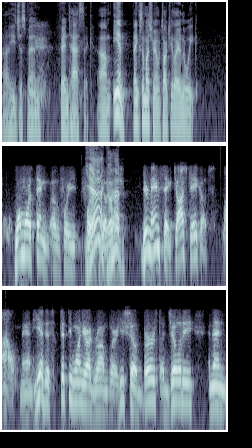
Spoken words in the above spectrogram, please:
Uh, he's just been fantastic. Um, Ian, thanks so much, man. We'll talk to you later in the week. One more thing uh, before you. Before yeah, go, go ahead. Your namesake, Josh Jacobs. Wow, man. He had this 51 yard run where he showed burst, agility, and then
